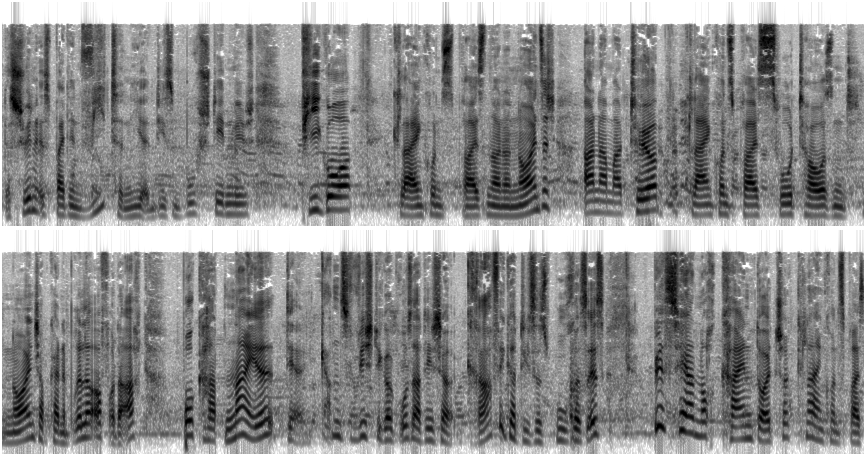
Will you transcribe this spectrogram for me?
Das Schöne ist, bei den Viten hier in diesem Buch stehen nämlich Pigor, Kleinkunstpreis 99, An Amateur, Kleinkunstpreis 2009, ich habe keine Brille auf, oder 8. Burkhard Ney, der ein ganz wichtiger, großartiger Grafiker dieses Buches ist, bisher noch kein deutscher Kleinkunstpreis.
